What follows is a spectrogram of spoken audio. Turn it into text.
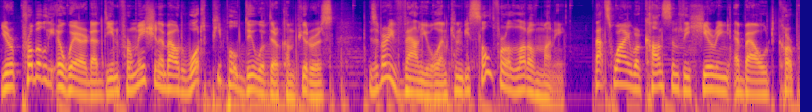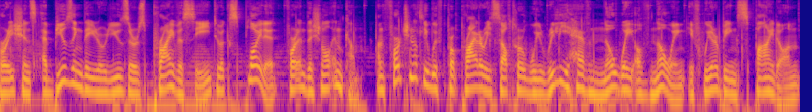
You're probably aware that the information about what people do with their computers is very valuable and can be sold for a lot of money. That's why we're constantly hearing about corporations abusing their users' privacy to exploit it for additional income. Unfortunately, with proprietary software, we really have no way of knowing if we are being spied on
